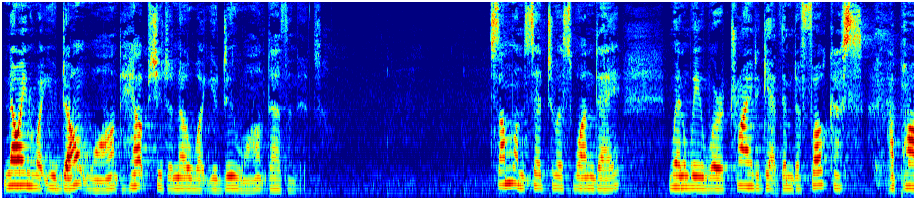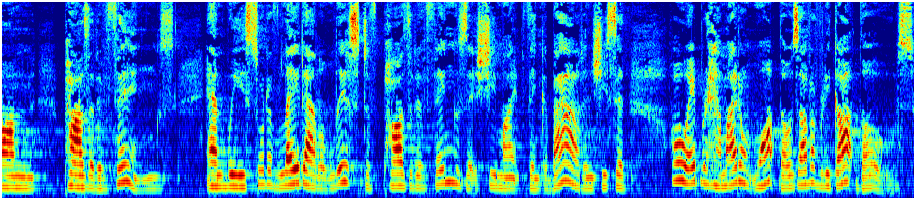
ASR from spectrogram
knowing what you don't want helps you to know what you do want, doesn't it? Someone said to us one day when we were trying to get them to focus upon positive things, and we sort of laid out a list of positive things that she might think about, and she said, Oh, Abraham, I don't want those. I've already got those.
